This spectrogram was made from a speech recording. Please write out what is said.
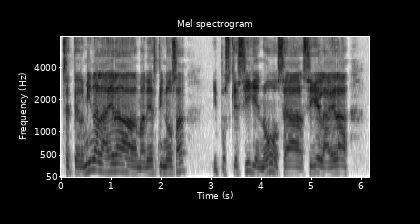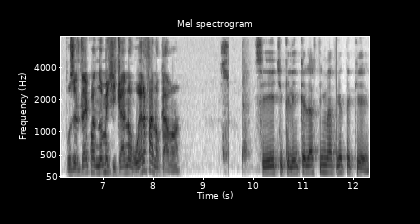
se termina la era María Espinosa y pues qué sigue, ¿no? O sea, sigue la era pues del taekwondo mexicano huérfano, cabrón. Sí, chiquilín, qué lástima. Fíjate que,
